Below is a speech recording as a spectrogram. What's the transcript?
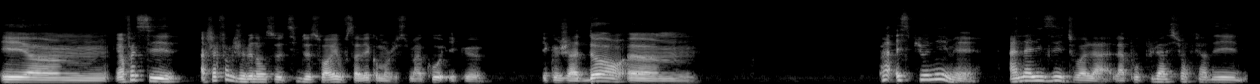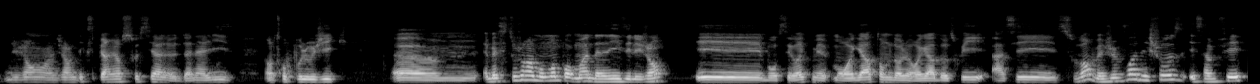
Et, euh, et en fait, c'est à chaque fois que je vais dans ce type de soirée, vous savez comment je suis Mako et que, et que j'adore euh, pas espionner, mais analyser, tu vois, la, la population, faire des, des genres, un genre d'expérience sociale, d'analyse anthropologique. Euh, ben, c'est toujours un moment pour moi d'analyser les gens. Et bon, c'est vrai que mon regard tombe dans le regard d'autrui assez souvent, mais je vois des choses et ça me fait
